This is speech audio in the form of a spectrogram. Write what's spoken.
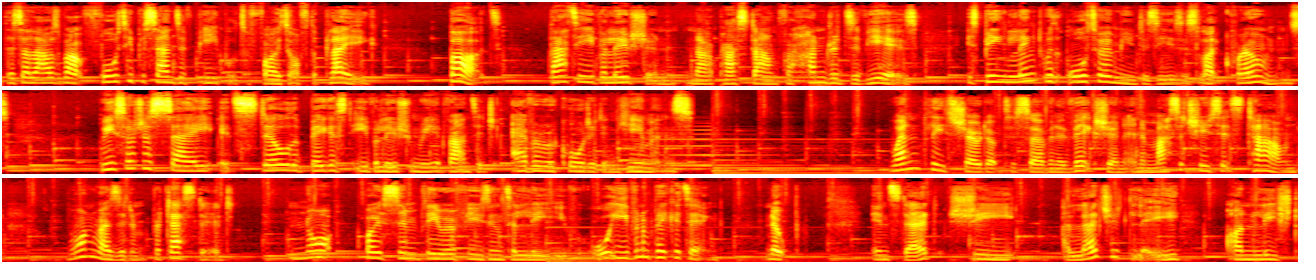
that allows about 40% of people to fight off the plague. But that evolution, now passed down for hundreds of years, is being linked with autoimmune diseases like Crohn's. Researchers say it's still the biggest evolutionary advantage ever recorded in humans. When police showed up to serve an eviction in a Massachusetts town, one resident protested not by simply refusing to leave or even picketing. Nope. Instead, she allegedly unleashed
